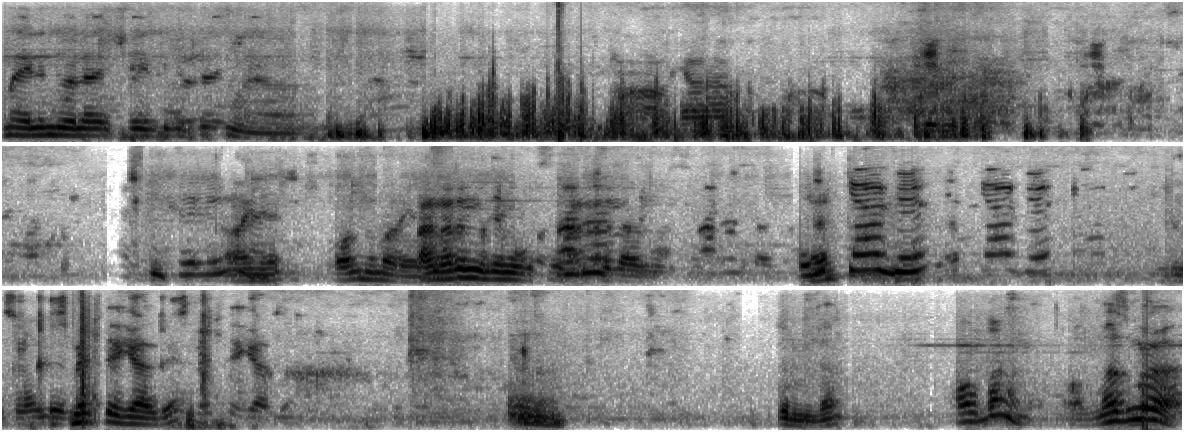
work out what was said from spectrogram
Ama elinde öyle şey gibi tutma ya. Aa, ya. Yeni. Aşkım söyleyeyim mi? Aynen. On numara ya. Anladın mı demek Elif geldi. Kısmet de geldi. Dur bir lan. Oldu mu? Olmaz mı?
